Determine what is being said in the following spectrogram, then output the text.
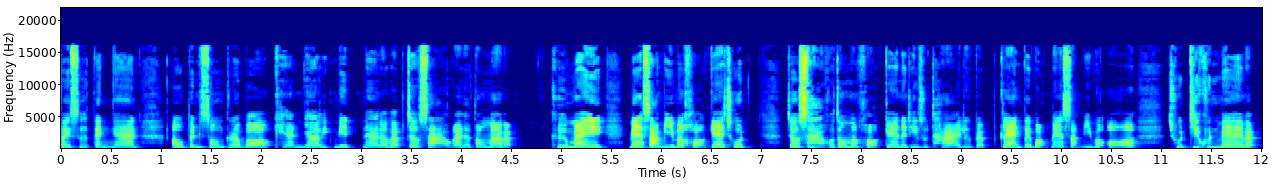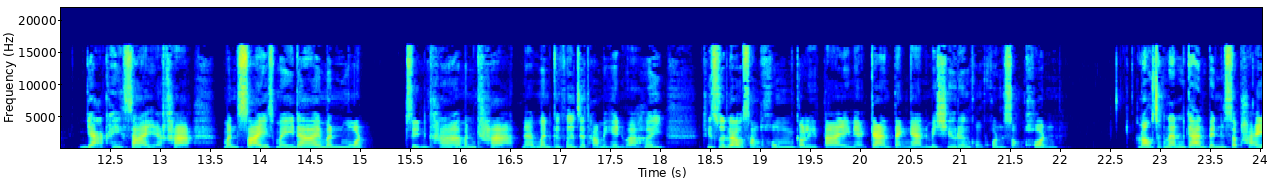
ไปเสื้อแต่งงาน เอาเป็นทรงกระบอกแขนยาวอีกนิดนะแล้วแบบเจ้าสาวก็อาจจะต้องมาแบบ คือไม่แม่สามีมาขอแก้ชุด เจ้าสาวก็ต้องมาขอแก้นาทีสุดท้าย หรือแบบแกล้งไปบอกแม่สามีว่าอ๋อชุดที่คุณแม่แบบอยากให้ใส่อะค่ะ มันไซส์ไม่ได้มันหมดสินค้ามันขาดนะ มันก็คือจะทำให้เห็นว่าเฮ้ยที่สุดแล้วสังคมเกาหลีใต้เนี่ยการแต่งงานไม่ใช่เรื่องของคนสองคน นอกจากนั้นการเป็นสะพ้าย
